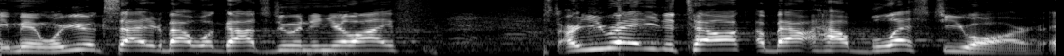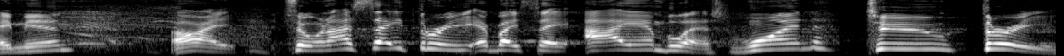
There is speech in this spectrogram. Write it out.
Amen. Were you excited about what God's doing in your life? Are you ready to talk about how blessed you are? Amen. All right. So when I say three, everybody say, I am blessed. One, two, three.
